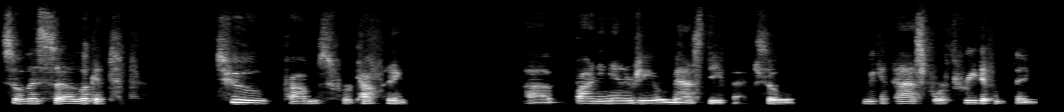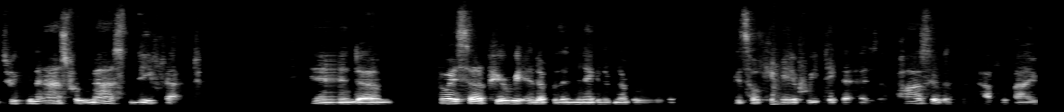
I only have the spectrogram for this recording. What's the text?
So let's uh, look at two problems for calculating uh, binding energy or mass defect. So we can ask for three different things. We can ask for mass defect. And um, the way it's set up here, we end up with a negative number. It's okay if we take that as a positive, as an absolute value.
